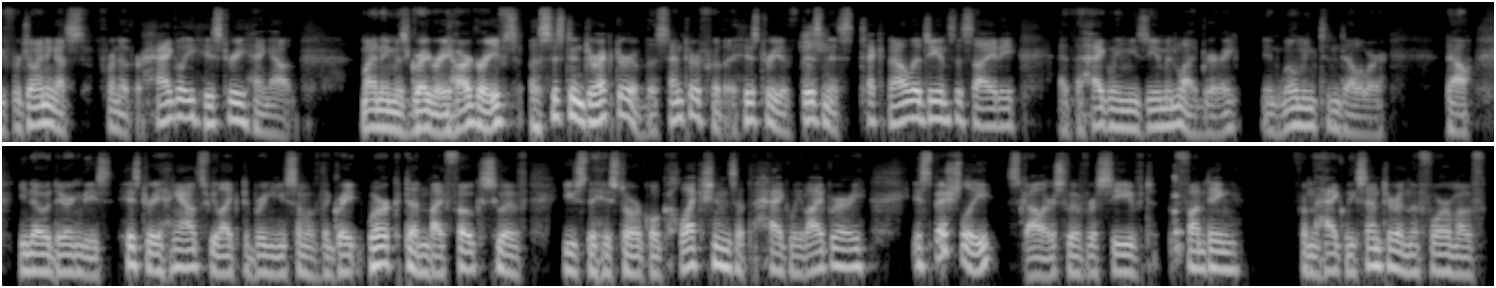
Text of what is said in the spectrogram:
you for joining us for another Hagley History Hangout. My name is Gregory Hargreaves, Assistant Director of the Center for the History of Business, Technology, and Society at the Hagley Museum and Library in Wilmington, Delaware. Now, you know, during these history hangouts, we like to bring you some of the great work done by folks who have used the historical collections at the Hagley Library, especially scholars who have received funding from the Hagley Center in the form of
